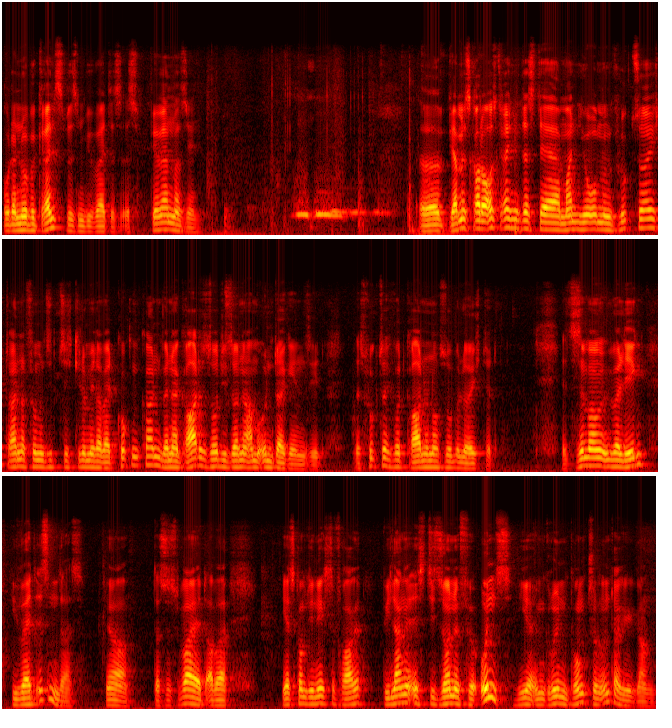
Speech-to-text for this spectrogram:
oder nur begrenzt wissen, wie weit es ist. Wir werden mal sehen. Äh, wir haben jetzt gerade ausgerechnet, dass der Mann hier oben im Flugzeug 375 Kilometer weit gucken kann, wenn er gerade so die Sonne am Untergehen sieht. Das Flugzeug wird gerade noch so beleuchtet. Jetzt sind wir mal überlegen, wie weit ist denn das? Ja, das ist weit, aber jetzt kommt die nächste Frage. Wie lange ist die Sonne für uns hier im grünen Punkt schon untergegangen?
